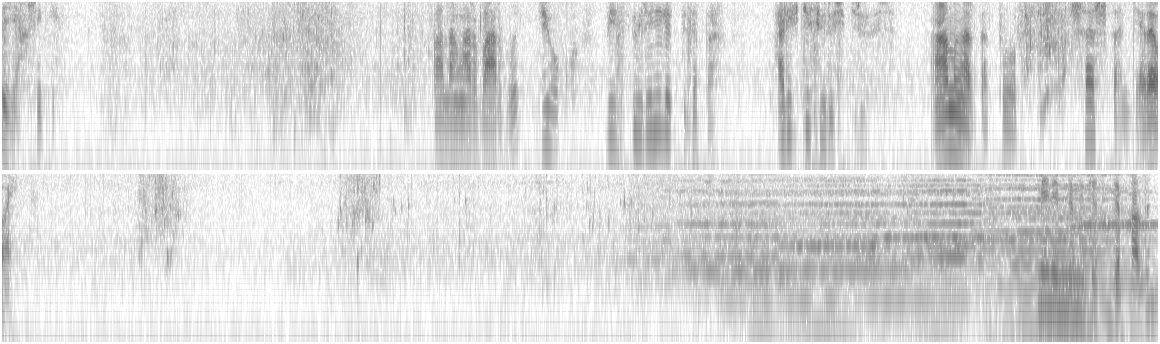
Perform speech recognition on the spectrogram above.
Аты жакшы экен балаңар барбы Жок, биз үйлөнө элекпиз апа. Алигиче сүйлөшүп жүрөбүз. аныңар да туура шашкан жарабайт Мен эмне мынча тиктеп калдың?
